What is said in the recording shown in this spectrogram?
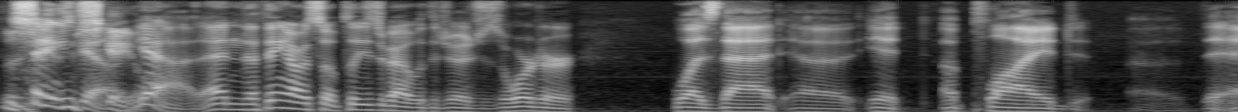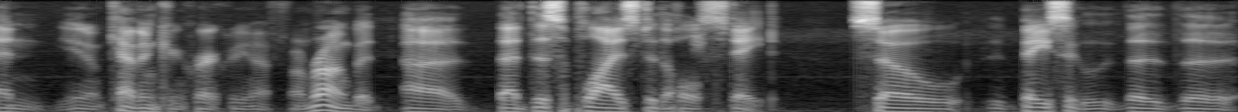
the, same, scale. Yeah, and the thing I was so pleased about with the judge's order was that uh, it applied, uh, the, and you know, Kevin can correct me if I'm wrong, but uh, that this applies to the whole state. So basically, the the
